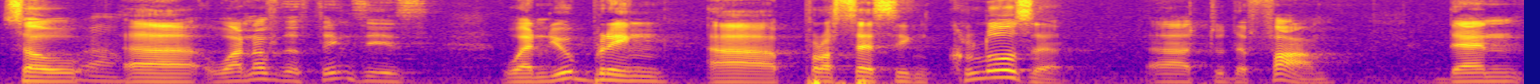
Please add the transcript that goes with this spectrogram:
So uh, one of the things is when you bring uh, processing closer uh, to the farm, then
